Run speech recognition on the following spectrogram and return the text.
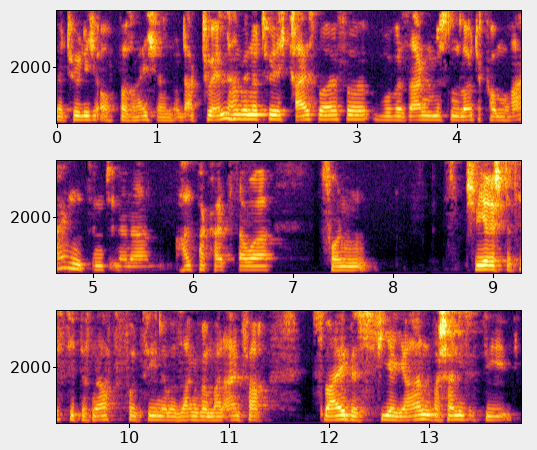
natürlich auch bereichern. Und aktuell haben wir natürlich Kreisläufe, wo wir sagen müssen, Leute kommen rein und sind in einer Haltbarkeitsdauer von schwere Statistik, das nachzuvollziehen, aber sagen wir mal einfach zwei bis vier Jahren. Wahrscheinlich ist die, die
